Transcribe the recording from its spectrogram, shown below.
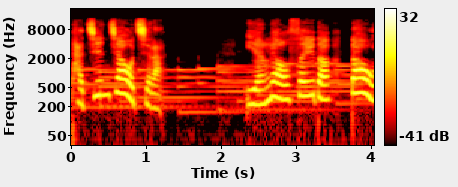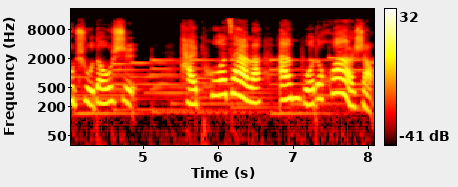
他尖叫起来，颜料飞得到处都是，还泼在了安博的画上。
